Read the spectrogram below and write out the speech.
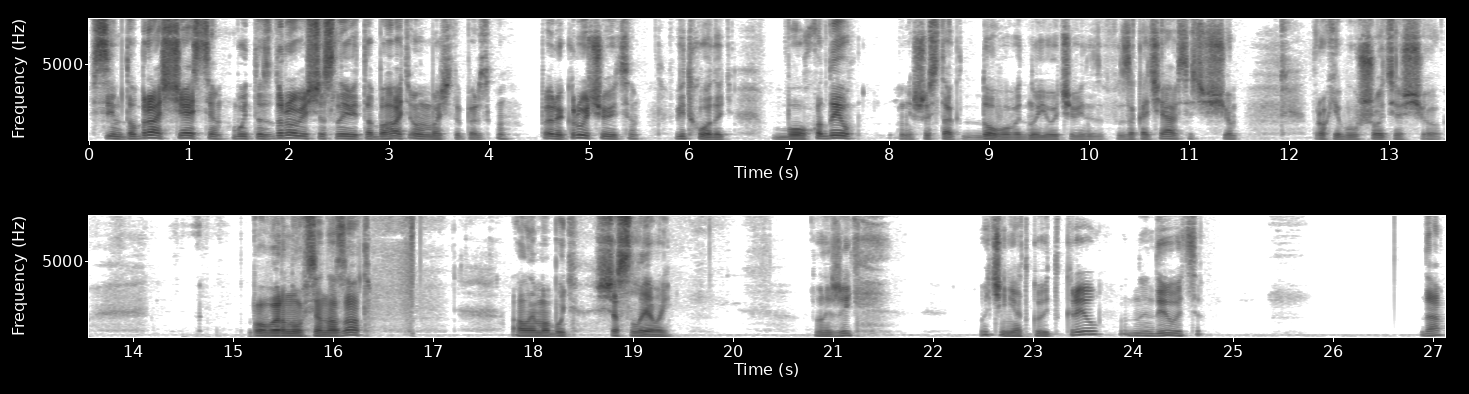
Всім добра, щастя, будьте здорові, щасливі та багаті. О, бачите, персику. Перекручується, відходить. Бо ходив, щось так довго видно його, чи він закачався, чи що. Трохи був в шоці, що повернувся назад. Але, мабуть, щасливий. Лежить. Оченятку відкрив, не дивиться. Да?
